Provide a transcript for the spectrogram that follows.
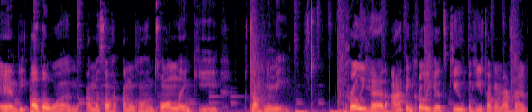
and the other one, I'm gonna I'm gonna call him Tall Lanky, talking to me. Curly head, I think curly head's cute, but he's talking to my friend.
